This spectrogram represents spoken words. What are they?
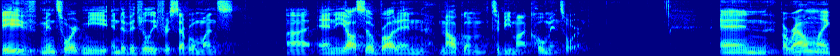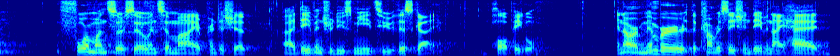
Dave mentored me individually for several months, uh, and he also brought in Malcolm to be my co-mentor. And around like four months or so into my apprenticeship, uh, Dave introduced me to this guy, Paul Pagel. And I remember the conversation Dave and I had.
